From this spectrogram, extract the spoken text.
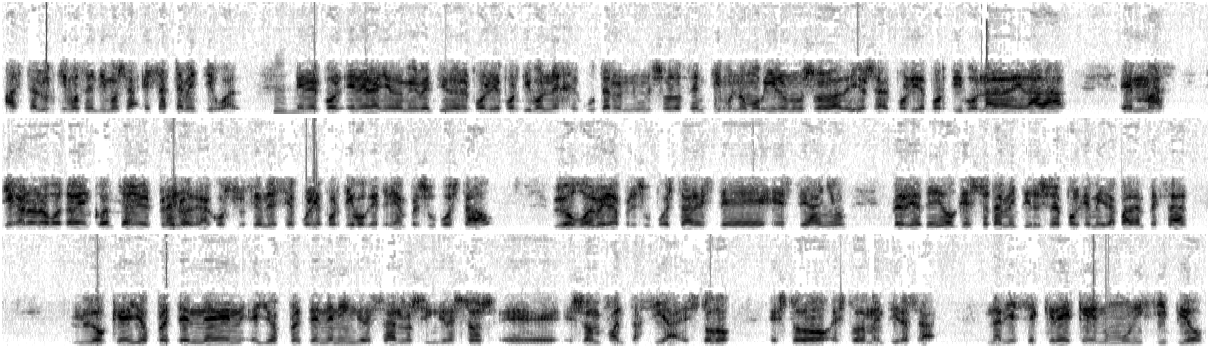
hasta el último céntimo, o sea, exactamente igual. en, el, en el año 2021 en el polideportivo no ejecutaron ni un solo céntimo, no movieron un solo ladrillo, o sea, el polideportivo nada de nada. Es más, llegaron a votar en contra en el pleno de la construcción de ese polideportivo que tenían presupuestado, lo vuelven a presupuestar este este año, pero ya te digo que es totalmente irrisorio porque mira, para empezar, lo que ellos pretenden ellos pretenden ingresar los ingresos eh, son fantasía es todo es todo es todo mentira o sea nadie se cree que en un municipio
